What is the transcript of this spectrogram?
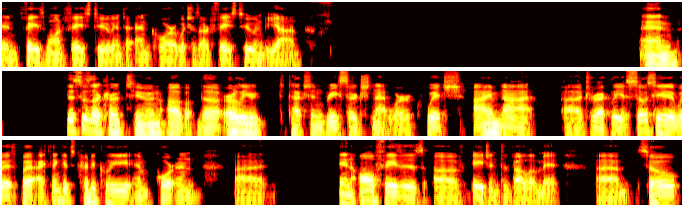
in phase one, phase two, into NCORP, which is our phase two and beyond. And this is a cartoon of the Early Detection Research Network, which I'm not uh, directly associated with, but I think it's critically important uh, in all phases of agent development. Um, so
